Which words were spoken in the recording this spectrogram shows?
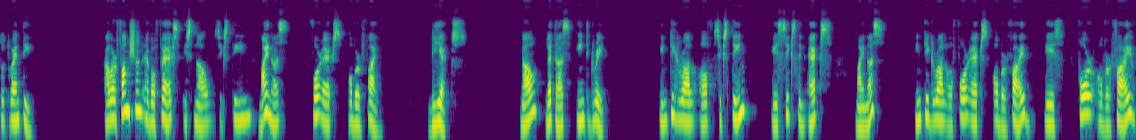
to 20. Our function f of x is now 16 minus 4x over 5 dx. Now let us integrate. Integral of 16 is 16x minus integral of 4x over 5 is 4 over 5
